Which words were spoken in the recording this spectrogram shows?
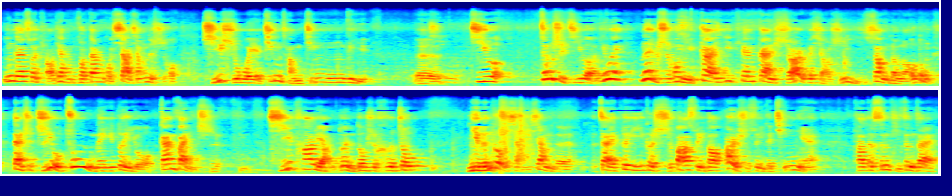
应该说条件还不错，但是我下乡的时候，其实我也经常经历，呃，饥饿。真是饥饿，因为那个时候你干一天干十二个小时以上的劳动，但是只有中午那一顿有干饭吃，其他两顿都是喝粥。你能够想象的，在对一个十八岁到二十岁的青年，他的身体正在。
